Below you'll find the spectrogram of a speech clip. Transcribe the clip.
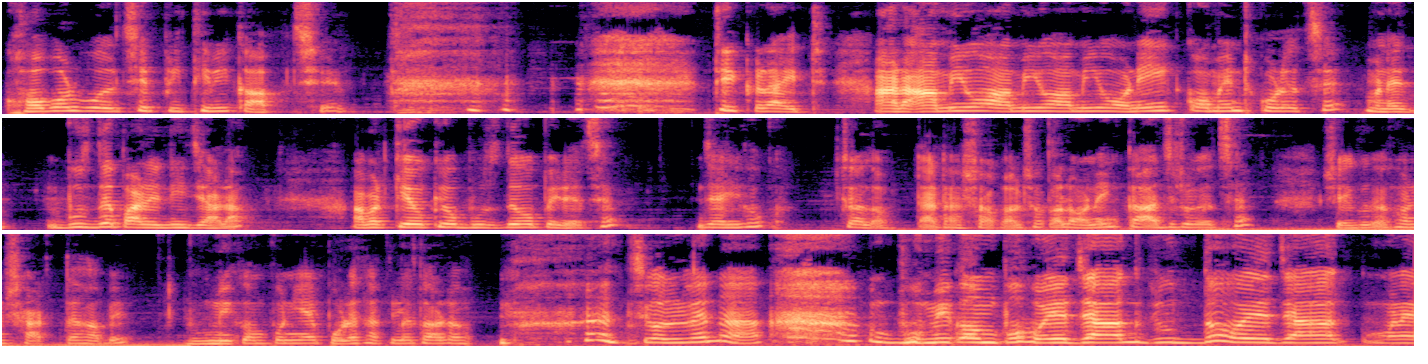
খবর বলছে, পৃথিবী কাঁপছে। ঠিক রাইট আর আমিও আমিও আমিও অনেক কমেন্ট করেছে। মানে বুঝতে পারেনি যারা। আবার কেউ কেউ বুঝতেও পেরেছে। যাই হোক, চলো, টাটা। সকাল সকাল অনেক কাজ রয়েছে, সেগুলো এখন সারতে হবে। ভূমিকম্প নিয়ে পড়ে থাকলে তো আর চলবে না। ভূমিকম্প হয়ে যাক, যুদ্ধ হয়ে যাক মানে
